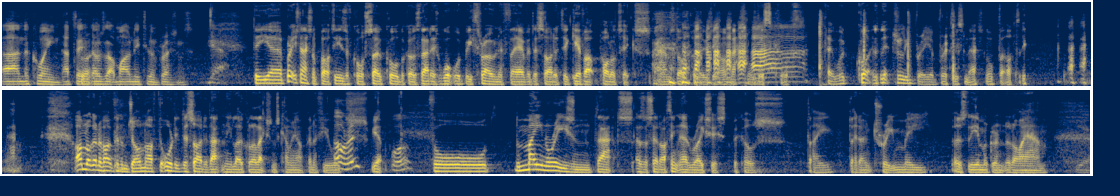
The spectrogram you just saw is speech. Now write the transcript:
and the Queen. That's it. Right. Those are my only two impressions. Yeah. The uh, British National Party is, of course, so called because that is what would be thrown if they ever decided to give up politics and stop polluting our national discourse. There would quite literally be a British National Party. I'm not going to vote for them, John. I've already decided that in the local elections coming up in a few weeks. Oh, really? Yep. What? For the main reason that, as I said, I think they're racist because they they don't treat me as the immigrant that I am, Yeah.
